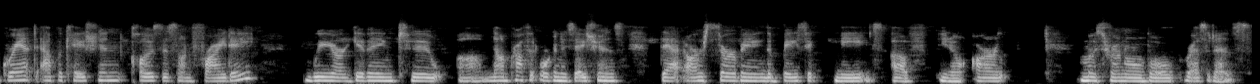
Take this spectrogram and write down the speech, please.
grant application closes on Friday we are giving to um, nonprofit organizations that are serving the basic needs of you know our most vulnerable residents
